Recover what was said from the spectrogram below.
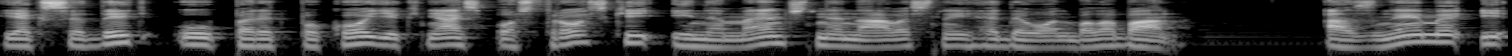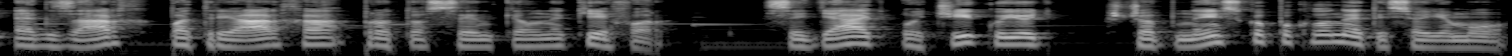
як сидить у передпокої князь Острозький і не менш ненависний Гедеон Балабан, а з ними і екзарх патріарха Протосинкел Никифор. Сидять, очікують, щоб низько поклонитися йому.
